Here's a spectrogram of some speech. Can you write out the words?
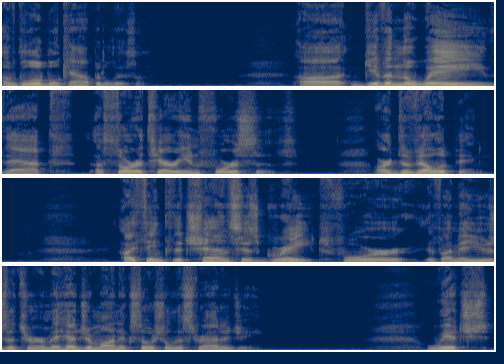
of global capitalism, uh, given the way that authoritarian forces are developing, I think the chance is great for, if I may use the term, a hegemonic socialist strategy, which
